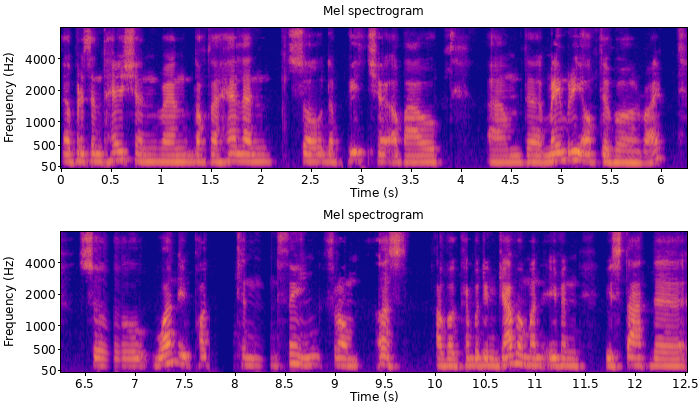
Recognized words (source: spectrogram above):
uh, presentation when Dr. Helen showed the picture about um, the memory of the world, right? So one important thing from us, our Cambodian government, even we start the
